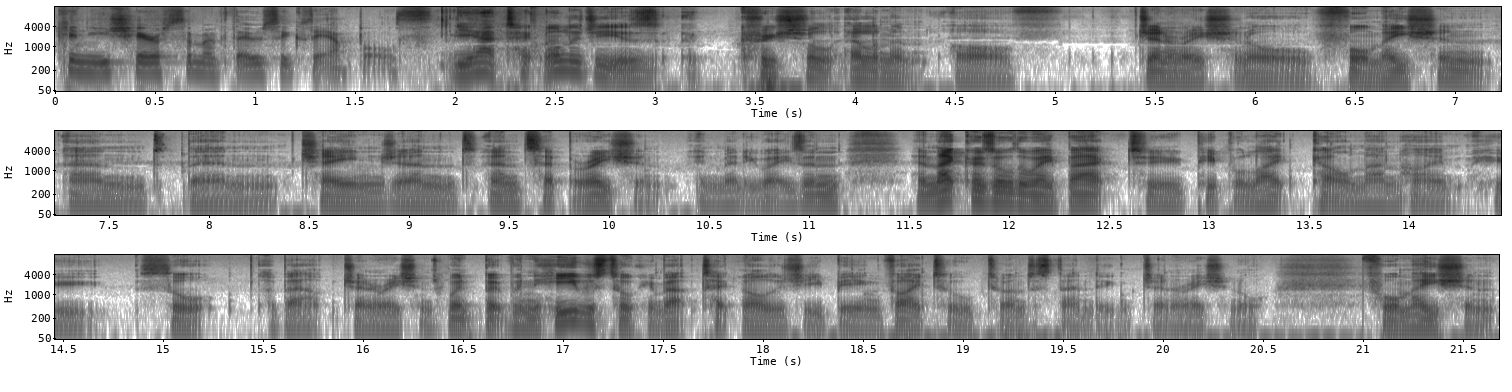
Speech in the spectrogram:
can you share some of those examples? Yeah, technology is a crucial element of generational formation and then change and, and separation in many ways. And, and that goes all the way back to people like Karl Mannheim, who thought about generations. When, but when he was talking about technology being vital to understanding generational formation,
